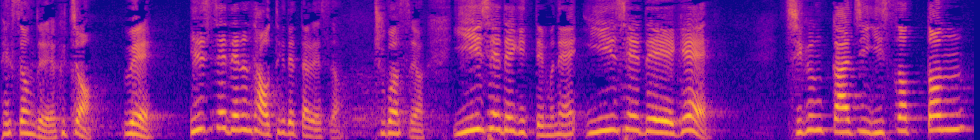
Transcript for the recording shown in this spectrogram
백성들이에요. 그죠? 왜? 1세대는 다 어떻게 됐다 그랬어? 죽었어요. 2세대이기 때문에 2세대에게 지금까지 있었던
